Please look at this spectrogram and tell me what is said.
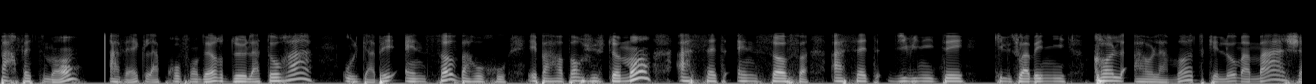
parfaitement avec la profondeur de la Torah, gabé Ensof Baruchu. Et par rapport justement à cette Ensof, à cette divinité qu'il soit béni, Kol Aolamot, Kelo Mamash,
